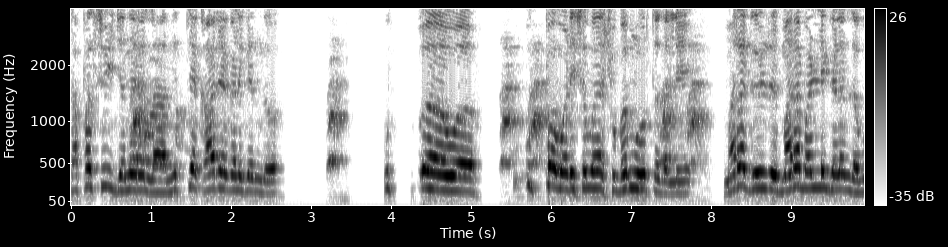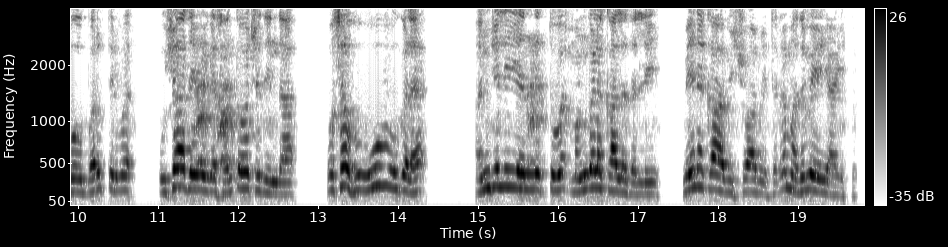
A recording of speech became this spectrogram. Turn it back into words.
ತಪಸ್ವಿ ಜನರೆಲ್ಲ ನಿತ್ಯ ಕಾರ್ಯಗಳಿಗೆಂದು ಉಪ್ಪವಡಿಸುವ ಶುಭ ಮುಹೂರ್ತದಲ್ಲಿ ಮರ ಮರಬಳ್ಳಿಗಳೆಲ್ಲವೂ ಬರುತ್ತಿರುವ ಉಷಾದೇವಿಗೆ ಸಂತೋಷದಿಂದ ಹೊಸ ಹೂವುಗಳ ಅಂಜಲಿಯನ್ನೆತ್ತುವ ಮಂಗಳ ಕಾಲದಲ್ಲಿ ಮೇನಕಾ ವಿಶ್ವಾಮಿತ್ರ ಮದುವೆಯಾಯಿತು.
